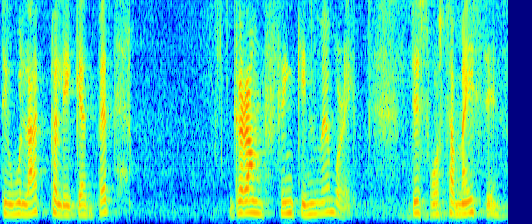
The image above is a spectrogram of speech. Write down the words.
they will actually get better. Ground thinking memory. This was amazing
